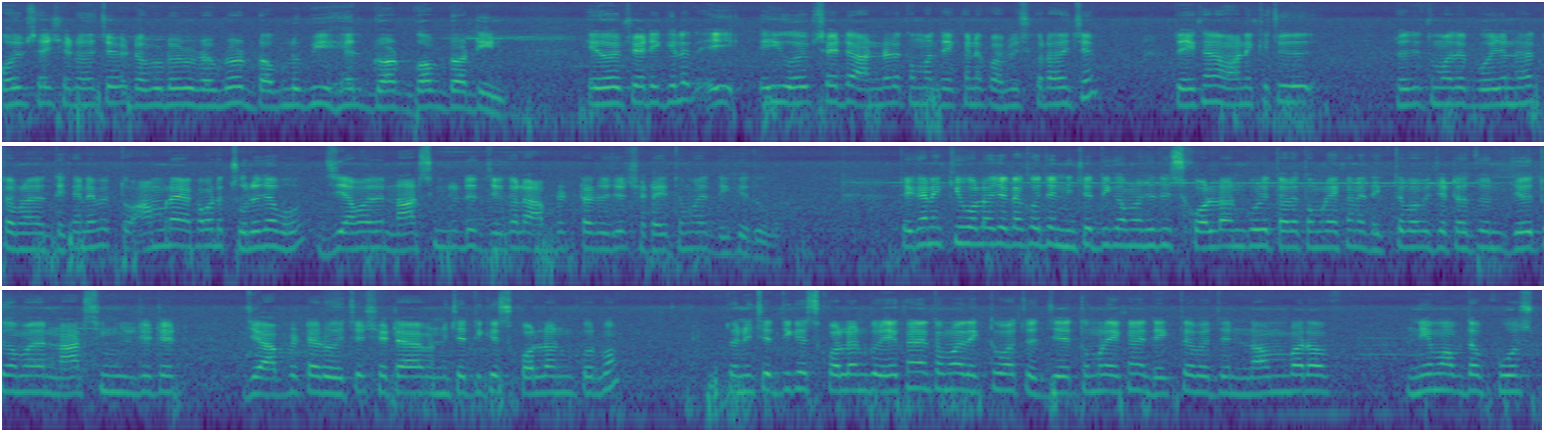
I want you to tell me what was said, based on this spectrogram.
ওয়েবসাইট সেটা হচ্ছে W W W W B health dot gov dot in এই ওয়েবসাইটে গেলে এই এই ওয়েবসাইটের আন্ডারে তোমাদের এখানে পাবলিশ করা হয়েছে। তো এখানে অনেক কিছু যদি তোমাদের প্রয়োজন হয় তোমরা দেখে নেবে। তো আমরা একেবারে চলে যাব যে আমাদের নার্সিং রিলেটেড যেগুলো আপডেটটা রয়েছে সেটাই তোমাদের দেখিয়ে দেবো। তো এখানে কী বলা হয়েছে দেখো যে নিচের দিকে আমরা যদি স্কল ডাউন করি তাহলে তোমরা এখানে দেখতে পাবে যেটা যেহেতু আমাদের নার্সিং রিলেটেড যে আপডেটটা রয়েছে সেটা নিচের দিকে স্কল ডাউন করব। তো নিচের দিকে স্কল ডাউন করে এখানে তোমরা দেখতে পাচ্ছ যে তোমরা এখানে দেখতে পাবে যে number of name of the post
